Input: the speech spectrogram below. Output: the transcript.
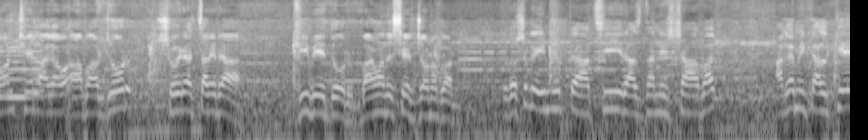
কণ্ঠে লাগাও আবার জোর, স্বৈরাচারীরা দিবে দৌড় বাংলাদেশের জনগণ। তো দর্শক, এই মুহূর্তে আছি রাজধানীর শাহবাগ। আগামীকালকে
